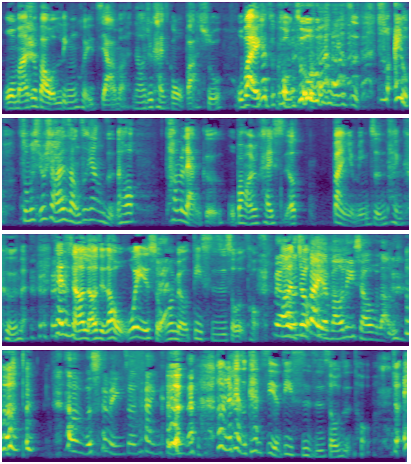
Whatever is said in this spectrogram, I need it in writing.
我妈就把我拎回家嘛，然后就开始跟我爸说，我爸也开始狂做胡子，就说：“哎呦，怎么有小孩子长这个样子？”然后他们两个，我爸好像就开始要扮演名侦探柯南，开始想要了解到我为什么会没有第四只手指头，他们就扮演毛利小五郎。他们不是名侦探柯南，他们就开始看自己的第四只手指头，就哎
